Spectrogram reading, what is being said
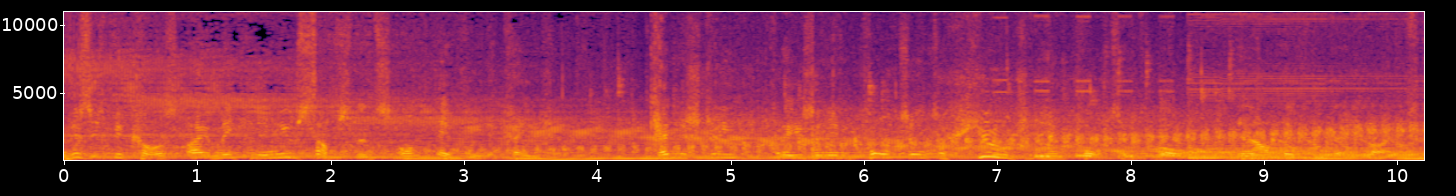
And this is because I am making a new substance on every occasion. Chemistry plays an important, a hugely important role in our everyday lives.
